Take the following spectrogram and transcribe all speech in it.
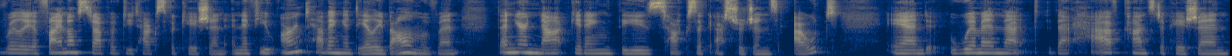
really a final step of detoxification. And if you aren't having a daily bowel movement, then you're not getting these toxic estrogens out and women that that have constipation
